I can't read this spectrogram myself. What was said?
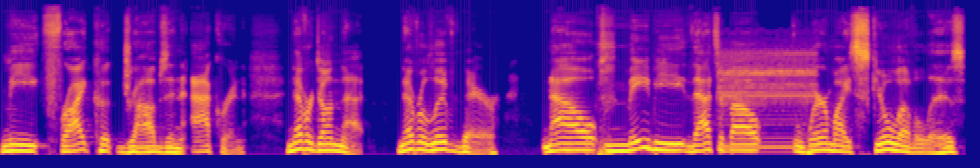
me fry cook jobs in Akron. Never done that. Never lived there. Now, maybe that's about where my skill level is.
